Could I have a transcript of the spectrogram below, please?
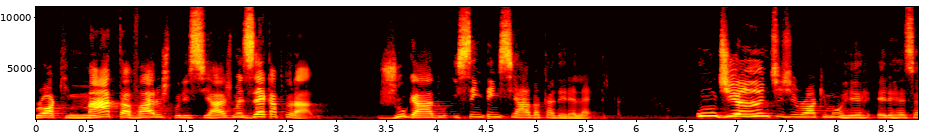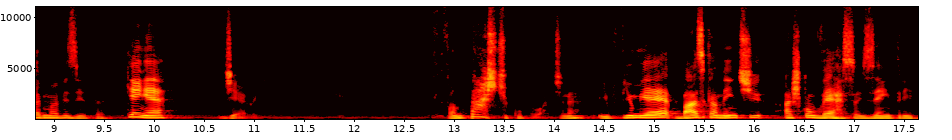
Rock mata vários policiais, mas é capturado, julgado e sentenciado à cadeira elétrica. Um dia antes de Rock morrer, ele recebe uma visita. Quem é? Fantástico o plot, né? E o filme é basicamente as conversas entre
